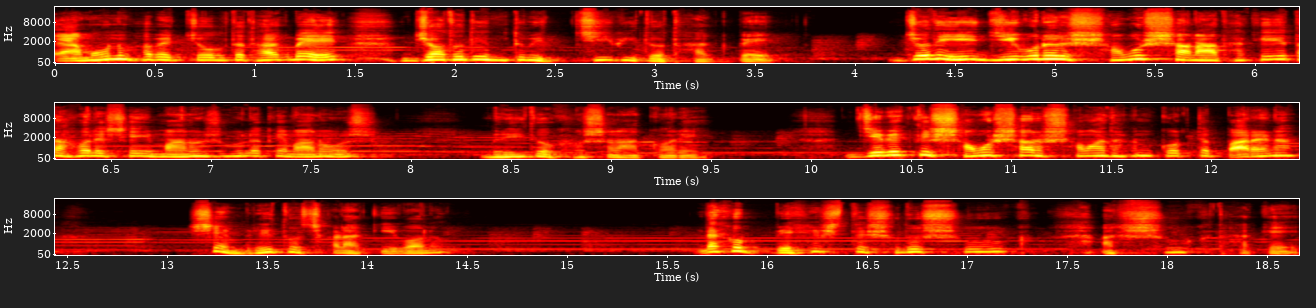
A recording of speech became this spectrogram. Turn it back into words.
এমনভাবে চলতে থাকবে যতদিন তুমি জীবিত থাকবে। যদি জীবনের সমস্যা না থাকে, তাহলে সেই মানুষগুলোকে মানুষ মৃত ঘোষণা করে। যে ব্যক্তি সমস্যার সমাধান করতে পারে না, সে মৃত ছাড়া কি বলো? দেখো, বেহেশতে শুধু সুখ আর সুখ থাকে।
